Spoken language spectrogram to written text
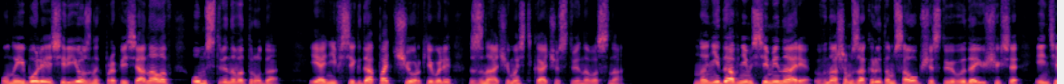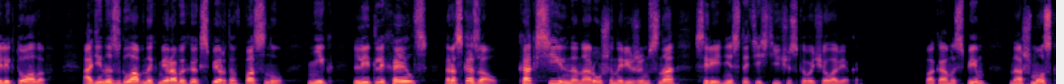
у наиболее серьезных профессионалов умственного труда, и они всегда подчеркивали значимость качественного сна. На недавнем семинаре в нашем закрытом сообществе выдающихся интеллектуалов один из главных мировых экспертов по сну, Ник Литтлхейлс, рассказал, как сильно нарушен режим сна среднестатистического человека. Пока мы спим, наш мозг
